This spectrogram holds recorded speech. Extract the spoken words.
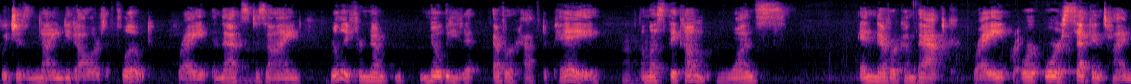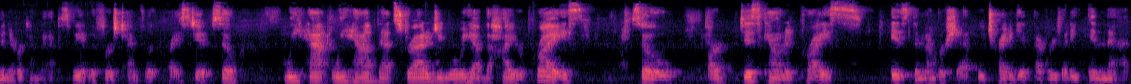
which is ninety dollars a float, right? And that's Mhm. designed really for num- nobody to ever have to pay Mhm. unless they come once and never come back, right? Right. Or or a second time and never come back, because we have the first time float price too. So we have we have that strategy where we have the higher price. So our discounted price is the membership. We try to get everybody in that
